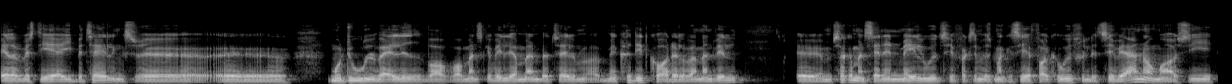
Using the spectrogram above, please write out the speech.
Eller hvis det er i betalingsmodulvalget, øh, øh, hvor, hvor man skal vælge, om man betaler med kreditkort, eller hvad man vil, øh, så kan man sende en mail ud til, for eksempel hvis man kan se, at folk har udfyldt et CVR-nummer og sige,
